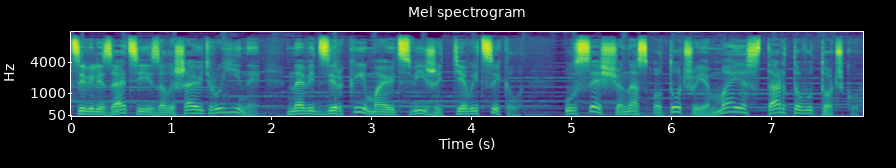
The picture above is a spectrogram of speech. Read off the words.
цивілізації залишають руїни, навіть зірки мають свій життєвий цикл. Усе, що нас оточує, має стартову точку.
